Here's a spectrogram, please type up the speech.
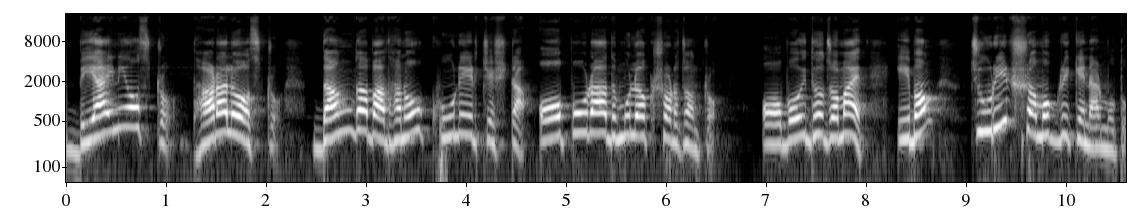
বেআইনি অস্ত্র, ধারালো অস্ত্র, দাঙ্গা বাঁধানো খুনের চেষ্টা, অপরাধমূলক ষড়যন্ত্র, অবৈধ জমায়েত এবং চুরির সামগ্রী কেনার মতো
